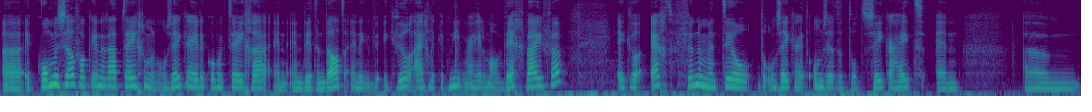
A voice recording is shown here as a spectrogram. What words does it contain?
uh, ik kom mezelf ook inderdaad tegen... mijn onzekerheden kom ik tegen en, en dit en dat... en ik, ik wil eigenlijk het niet meer helemaal wegwijven... Ik wil echt fundamenteel de onzekerheid omzetten tot zekerheid en um,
